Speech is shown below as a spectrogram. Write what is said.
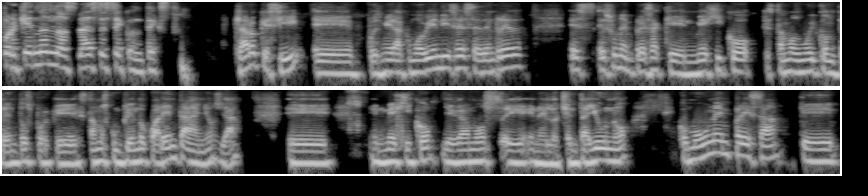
¿por qué no nos das ese contexto? Claro que sí. Eh, pues mira, como bien dices, Edenred es, es, una empresa que en México estamos muy contentos porque estamos cumpliendo 40 años ya. Eh, en México llegamos en el 81 como una empresa que,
